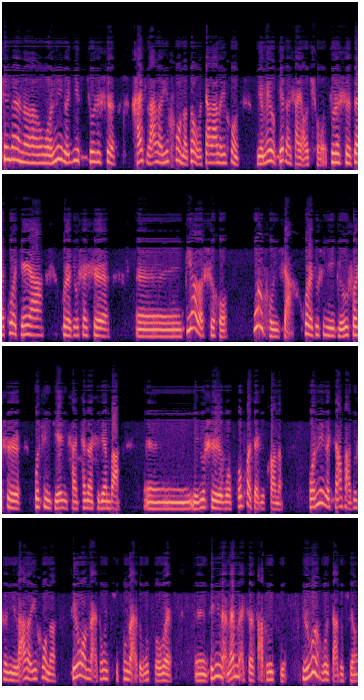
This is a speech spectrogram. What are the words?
现在呢，我那个意思就是是，孩子来了以后呢，到我家来了以后，也没有别的啥要求，就是是在过节呀，或者就说是，嗯，必要的时候。问候一下，或者就是你，比如说是国庆节，你看前段时间吧，嗯，也就是我婆婆在这块呢，我那个想法就是你来了以后呢，给我买东西不买都无所谓，嗯，给你奶奶买些啥东西，就是问候一下就行。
